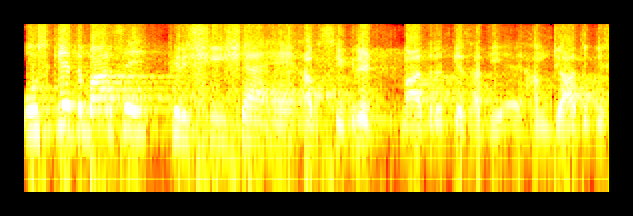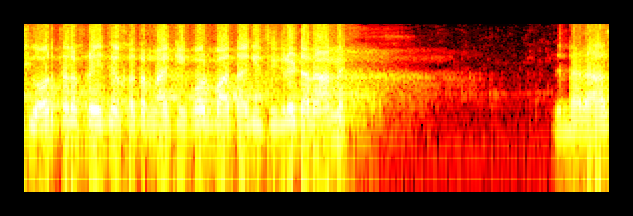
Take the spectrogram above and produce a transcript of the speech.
اس کے اعتبار سے پھر شیشہ ہے۔ اب سگریٹ معذرت کے ساتھ ہم جا تو کسی اور طرف رہے تھے، خطرناک ایک اور بات آ گئی، سگریٹ آرام ہے۔ ناراض،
